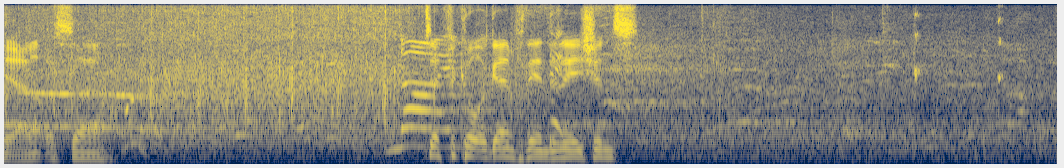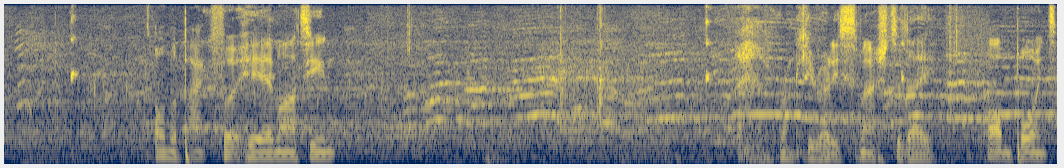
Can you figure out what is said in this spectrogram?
Yeah, that was uh, Nine, difficult again for the Indonesians. On the back foot here, Marthin. Rankireddy smash today. On point.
